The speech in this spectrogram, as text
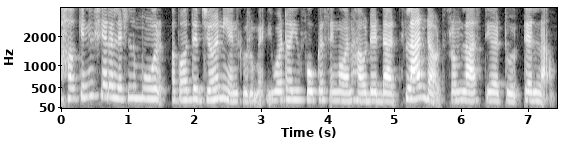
how can you share a little more about the journey in GuruMed? What are you focusing on? How did that planned out from last year to till now?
